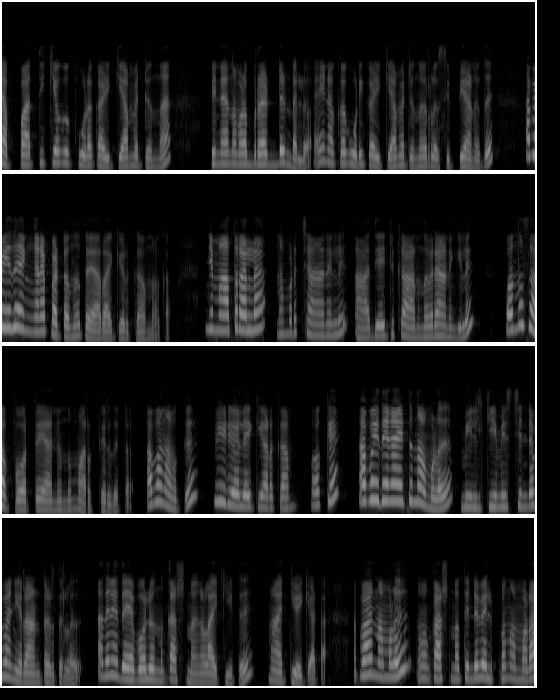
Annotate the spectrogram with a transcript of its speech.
ചപ്പാത്തിക്കൊക്കെ കൂടെ കഴിക്കാൻ പറ്റുന്ന പിന്നെ നമ്മുടെ ബ്രെഡ് ഉണ്ടല്ലോ അതിനൊക്കെ കൂടി കഴിക്കാൻ പറ്റുന്ന ഒരു റെസിപ്പിയാണിത് അപ്പോൾ ഇത് എങ്ങനെ പെട്ടെന്ന് തയ്യാറാക്കിയെടുക്കാമെന്ന് നോക്കാം. ഇനി മാത്രമല്ല നമ്മുടെ ചാനൽ ആദ്യമായിട്ട് കാണുന്നവരാണെങ്കിൽ ഒന്ന് സപ്പോർട്ട് ചെയ്യാനൊന്നും മറക്കരുത് കേട്ടോ അപ്പോൾ നമുക്ക് വീഡിയോയിലേക്ക് കിടക്കാം. ഓക്കെ അപ്പോൾ ഇതിനായിട്ട് നമ്മൾ മിൽക്കി മിസ്റ്റിന്റെ പനീറാണ് കേട്ടോ എടുത്തുള്ളത് അതിന് ഇതേപോലെ ഒന്ന് കഷ്ണങ്ങളാക്കിയിട്ട് മാറ്റി വെക്കാട്ടോ. അപ്പോൾ നമ്മൾ കഷ്ണത്തിന്റെ വലിപ്പം നമ്മുടെ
